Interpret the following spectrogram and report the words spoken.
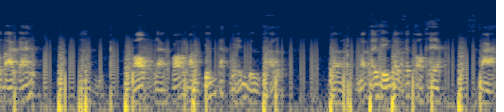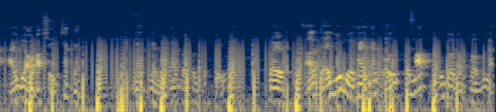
có ba cái. Ờ, một là có bằng chứng tắc nghẽn đường thở mà thể hiện là cái kho khe mà phải do bác sĩ xác nhận. Ngày một cái tôi phân tích kỹ về ở trẻ dưới 12 tháng tuổi, cái mốc mà chúng tôi đồng thuận là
